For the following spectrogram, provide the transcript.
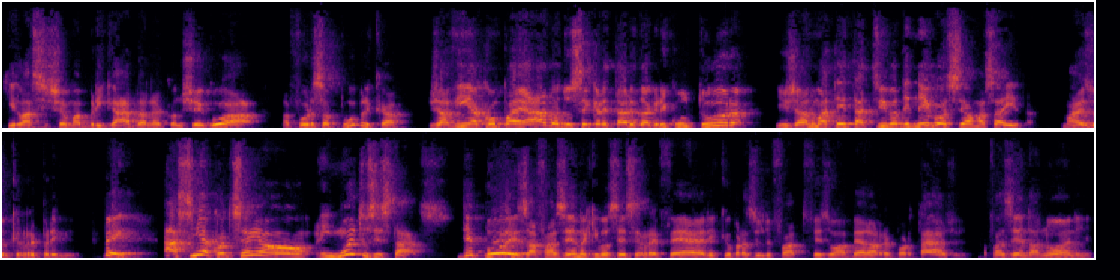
que lá se chama brigada, né? quando chegou a, a força pública, já vinha acompanhada do secretário da Agricultura e já numa tentativa de negociar uma saída, mais do que reprimido. Bem, assim aconteceu em muitos estados. Depois, a fazenda que você se refere, que o Brasil de fato fez uma bela reportagem, a Fazenda Anoni,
